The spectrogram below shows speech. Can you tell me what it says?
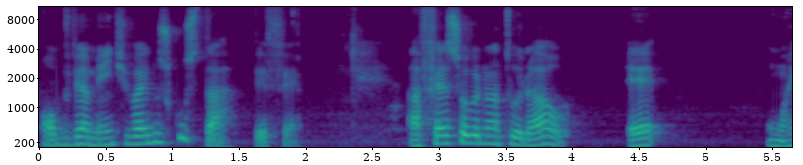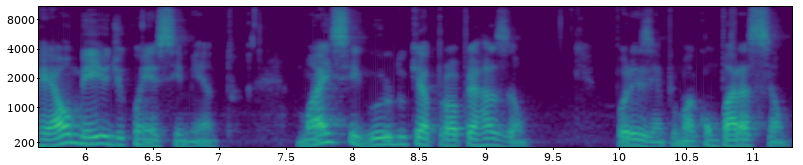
obviamente, vai nos custar ter fé. A fé sobrenatural é um real meio de conhecimento mais seguro do que a própria razão. Por exemplo, uma comparação.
